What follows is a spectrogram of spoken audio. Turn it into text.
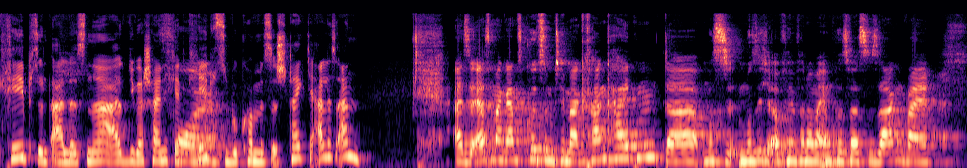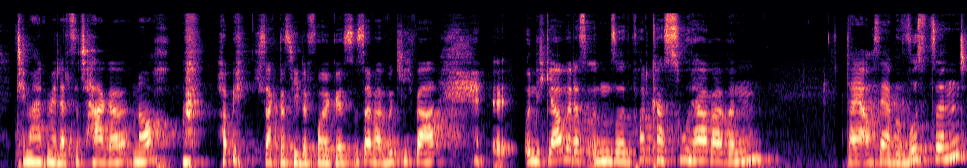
Krebs und alles, ne? Also die Wahrscheinlichkeit, Voll. Krebs zu bekommen, es steigt ja alles an. Also erstmal ganz kurz zum Thema Krankheiten. Da muss, muss ich auf jeden Fall noch mal eben kurz was zu sagen, weil Thema hatten wir letzte Tage noch. Ich, ich sag das jede Folge, es ist aber wirklich wahr. Äh, Und ich glaube, dass unsere Podcast-Zuhörerinnen da ja auch sehr bewusst sind.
